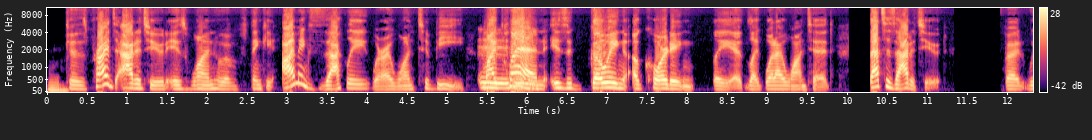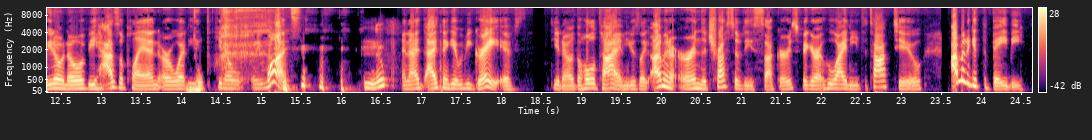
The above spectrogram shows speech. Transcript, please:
Because Pride's attitude is one who of thinking, I'm exactly where I want to be. My Mhm. plan is going accordingly, like what I wanted. That's his attitude. But we don't know if he has a plan or what he, you know, what he wants. Nope. and I, I think it would be great if, you know, the whole time he was like, I'm going to earn the trust of these suckers, figure out who I need to talk to. I'm going to get the baby.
